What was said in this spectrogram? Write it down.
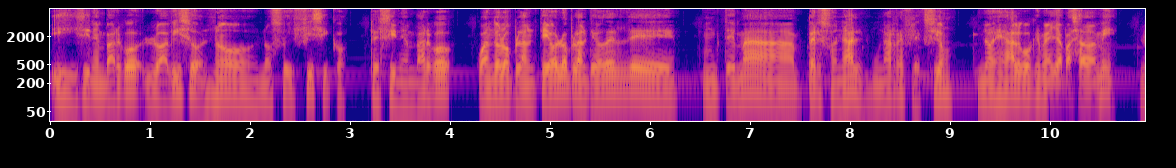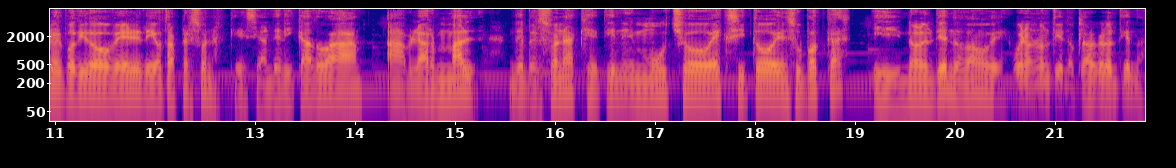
Y sin embargo, lo aviso, no, no soy físico. Pero sin embargo, cuando lo planteo, lo planteo desde un tema personal, una reflexión. no es algo que me haya pasado a mí, lo he podido ver de otras personas que se han dedicado a, hablar mal de personas que tienen mucho éxito en su podcast y no lo entiendo, vamos a ver. Bueno, no lo entiendo, claro que lo entiendo.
